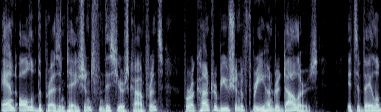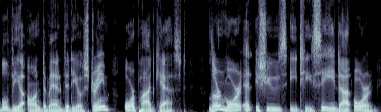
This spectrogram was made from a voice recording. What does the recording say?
and all of the presentations from this year's conference for a contribution of $300. It's available via on demand video stream or podcast. Learn more at issuesetc.org.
